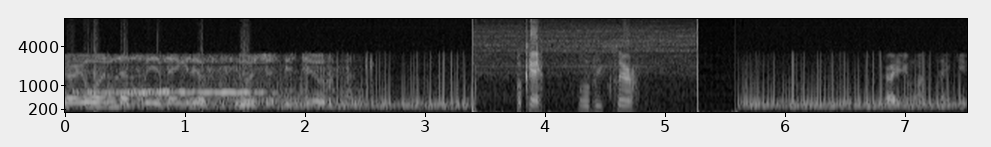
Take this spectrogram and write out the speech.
Guardian 1, that's be a negative. It was just these two will be clear. Guardian 1, thank you.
